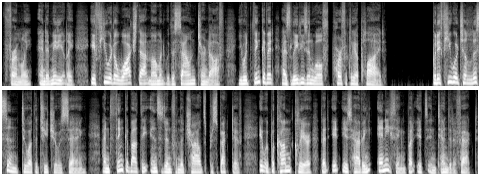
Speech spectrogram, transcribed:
firmly and immediately. If you were to watch that moment with the sound turned off, you would think of it as Leites and Wolf perfectly applied. But if you were to listen to what the teacher was saying and think about the incident from the child's perspective, it would become clear that it is having anything but its intended effect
